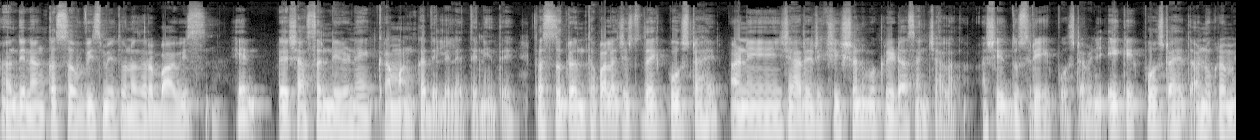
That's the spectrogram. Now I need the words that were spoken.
दिनांक सव्वीस मे दोन हजार बावीस हे शासन निर्णय क्रमांक दिलेले आहेत त्यांनी ते. तसंच ग्रंथपालाची सुद्धा एक पोस्ट आहे आणि शारीरिक शिक्षण व क्रीडा संचालक अशी दुसरी एक पोस्ट आहे. म्हणजे एक एक पोस्ट आहेत अनुक्रमे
